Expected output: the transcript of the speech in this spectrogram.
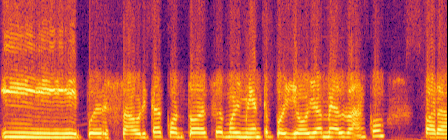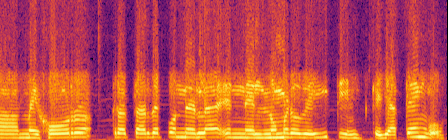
y pues ahorita con todo ese movimiento pues yo llamé al banco para mejor tratar de ponerla en el número de ITIN que ya tengo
